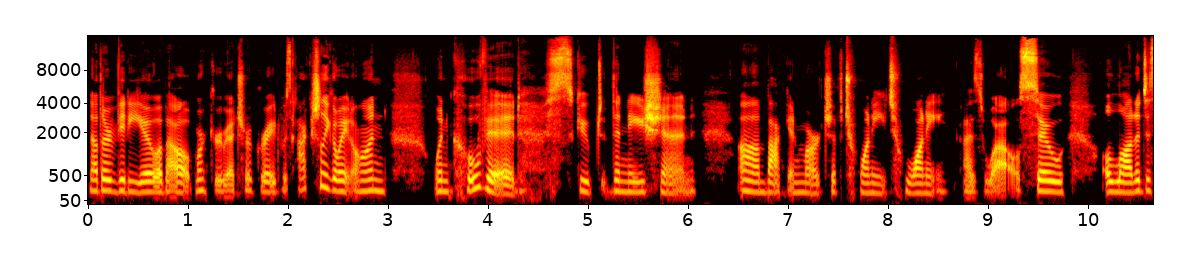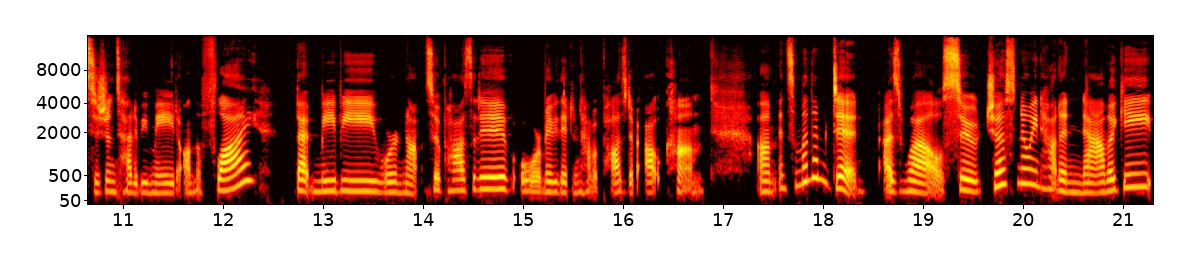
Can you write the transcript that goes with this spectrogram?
another video about mercury retrograde was actually going on when covid scooped the nation um, back in march of 2020 as well so a lot of decisions had to be made on the fly that maybe were not so positive or maybe they didn't have a positive outcome. Um, and some of them did as well. So just knowing how to navigate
